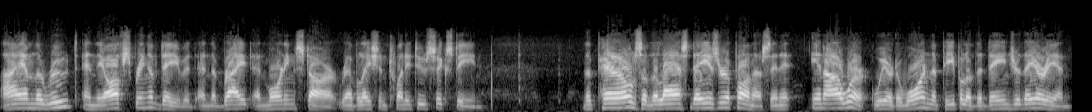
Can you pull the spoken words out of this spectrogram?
I am the root and the offspring of David and the bright and morning star. Revelation 22:16. The perils of the last days are upon us, and in our work we are to warn the people of the danger they are in.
